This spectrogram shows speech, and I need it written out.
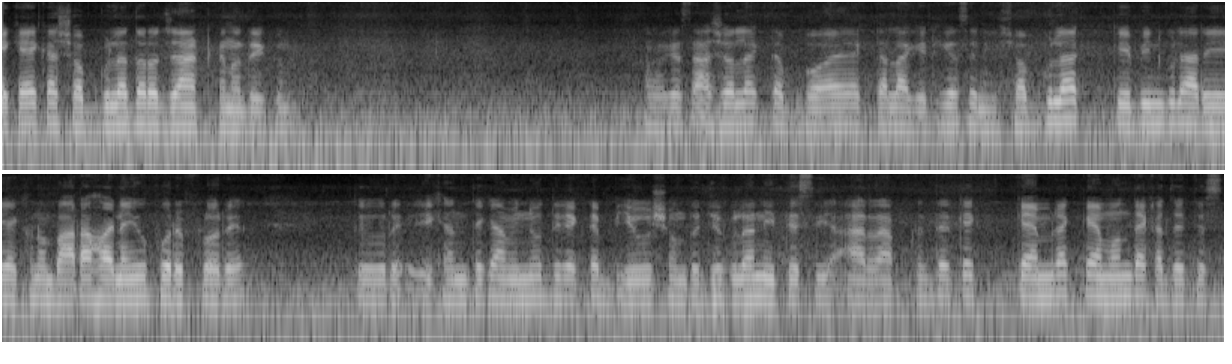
একা একা সবগুলা দরজা আটকানো দেখুন। আমার কাছে আসলে একটা ভয় একটা লাগে, ঠিক আছে নি? সবগুলা কেবিনগুলো আর এই এখনও ভাড়া হয় নাই উপরে ফ্লোরে। তো এখান থেকে আমি নদীর একটা ভিউ সৌন্দর্যগুলো নিতেছি, আর আপনাদেরকে ক্যামেরা কেমন দেখা যাইতেছে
